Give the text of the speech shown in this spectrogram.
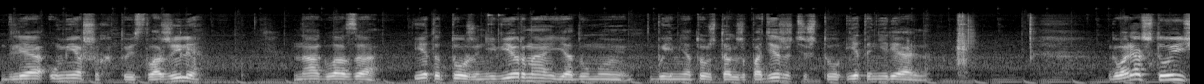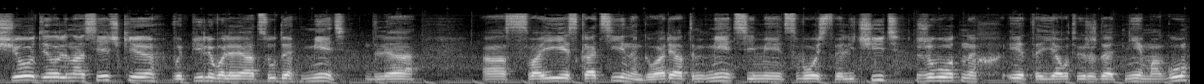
для умерших, то есть ложили на глаза. И это тоже неверно, я думаю, вы меня тоже также поддержите, что это нереально. Говорят, что еще делали насечки, выпиливали отсюда медь для а, своей скотины. Говорят, медь имеет свойство лечить животных. Это я утверждать не могу.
